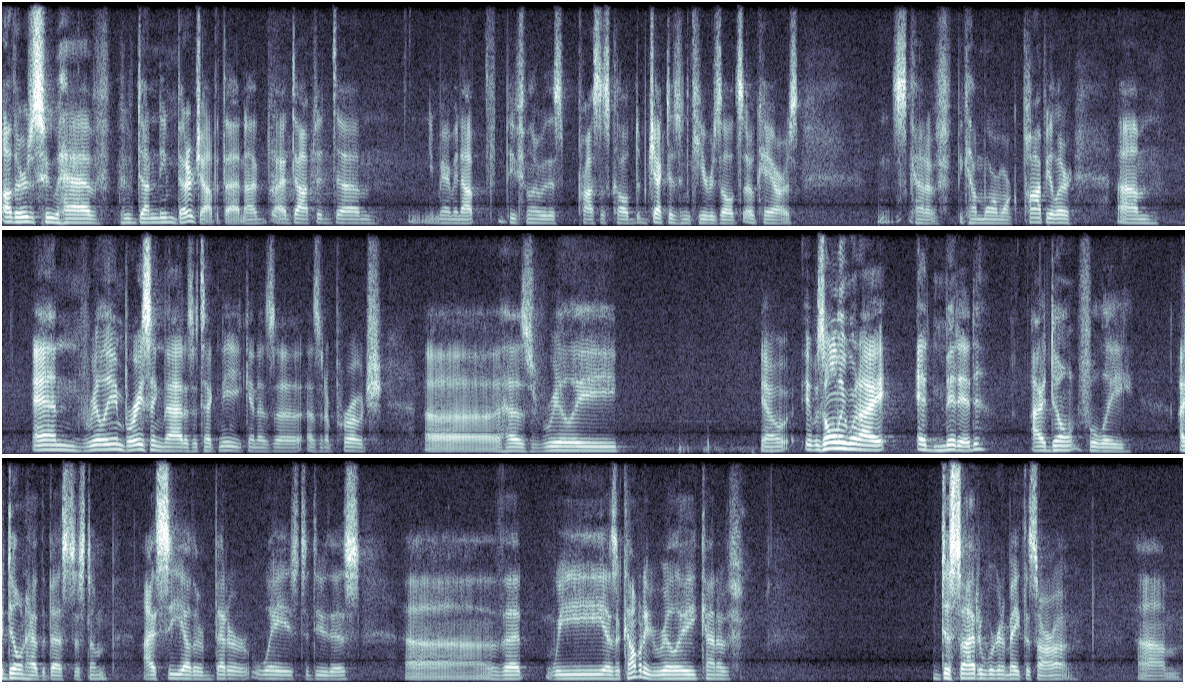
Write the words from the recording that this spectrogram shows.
others who have who've done an even better job at that. And I, I adopted. Um, you may or may not be familiar with this process called objectives and key results (OKRs). It's kind of become more and more popular, um, and really embracing that as a technique and as a as an approach uh, has really. You know, it was only when I admitted I don't fully, I don't have the best system. I see other better ways to do this uh, that we as a company really kind of decided we're going to make this our own. Um,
